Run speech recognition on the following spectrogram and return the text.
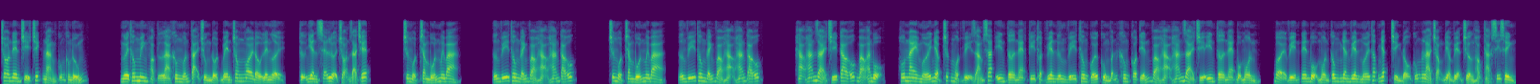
cho nên chỉ trích nàng cũng không đúng. Người thông minh hoặc là không muốn tại trùng đột bên trong ngoi đầu lên người, tự nhiên sẽ lựa chọn giá chết. Chương một trăm bốn mươi ba. Ứng vĩ thông đánh vào hạo hãn cao úc. Chương một trăm bốn mươi ba. Ứng vĩ thông đánh vào hạo hãn cao úc. Hạo hãn giải trí cao úc bảo an bộ hôm nay mới nhập chức một vị giám sát internet kỹ thuật viên ưng vĩ thông cuối cùng vẫn không có tiến vào hạo hãn giải trí internet bộ môn, bởi vì nên bộ môn công nhân viên mới thấp nhất trình độ cũng là trọng điểm viện trường học thạc sĩ sinh.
